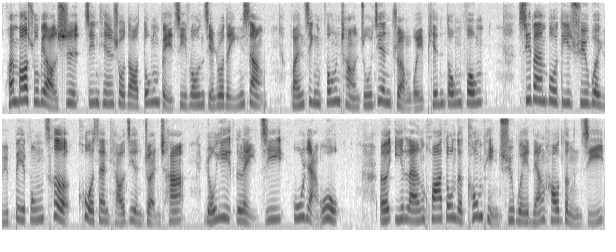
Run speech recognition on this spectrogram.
环保署表示，今天受到东北季风减弱的影响，环境风场逐渐转为偏东风，西半部地区位于背风侧，扩散条件转差，容易累积污染物。而宜兰花东的空品区为良好等级，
